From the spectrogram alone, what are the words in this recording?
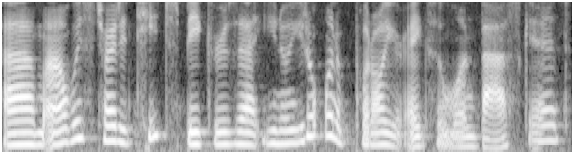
Um, I always try to teach speakers that you know you don't want to put all your eggs in one basket.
